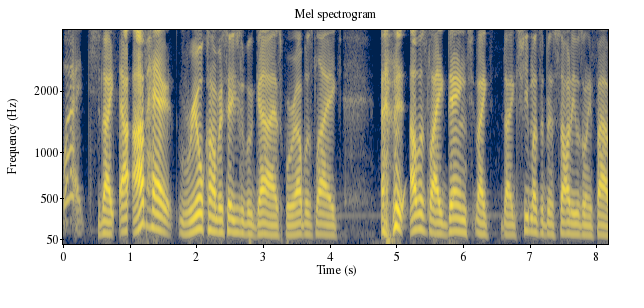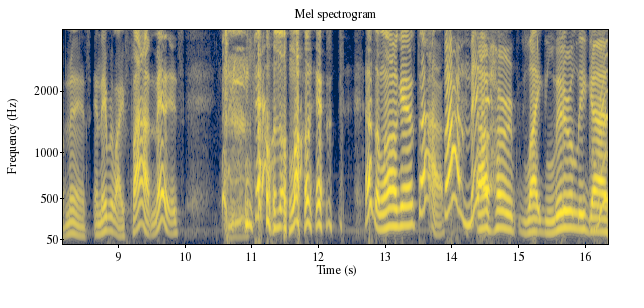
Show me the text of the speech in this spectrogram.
much. Like I, I've had real conversations with guys where I was like, I was like, dang, like like she must have been salty. It was only five minutes, and they were like, five minutes. that was a long ass. That's a long ass time. Five minutes. I've heard like literally guys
